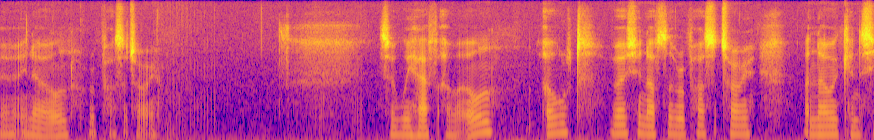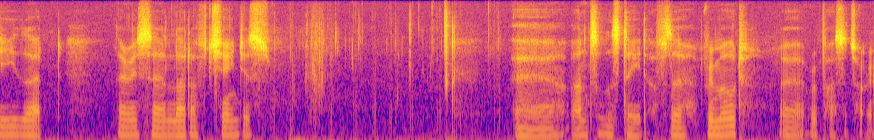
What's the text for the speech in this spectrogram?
uh, in our own repository. So we have our own old version of the repository and now we can see that there is a lot of changes uh, until the state of the remote uh, repository.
